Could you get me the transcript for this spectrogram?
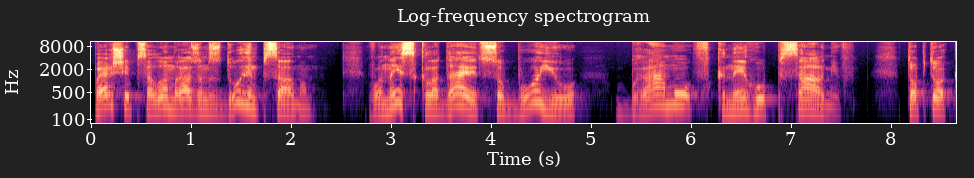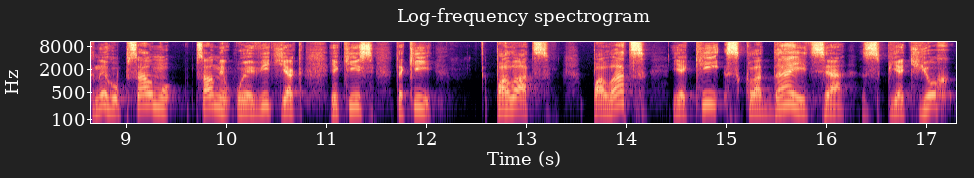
Перший псалом разом з другим псалмом вони складають собою браму в книгу псалмів. Тобто книгу псалму, псалмів уявіть як якийсь такий палац. Палац, який складається з п'ятьох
